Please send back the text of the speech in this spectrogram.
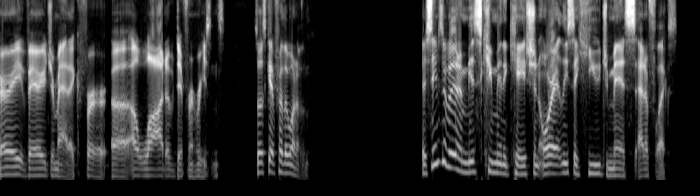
Very, very dramatic for uh, a lot of different reasons. So let's get further one of them. There seems to have been a miscommunication, or at least a huge miss, at a flex.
